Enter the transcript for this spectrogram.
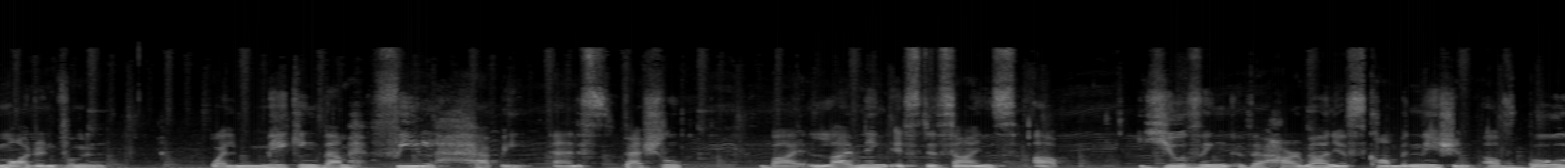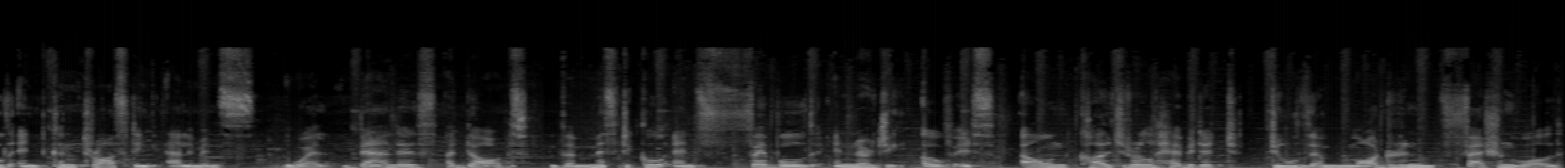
modern women, while making them feel happy and special by livening its designs up using the harmonious combination of bold and contrasting elements, while Bendis adopts the mystical and fabled energy of its own cultural habitat to the modern fashion world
